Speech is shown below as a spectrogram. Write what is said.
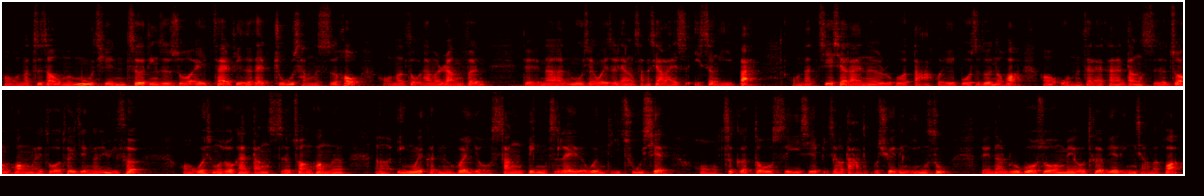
哦，那至少我们目前设定是说，哎，塞尔提克在主场的时候，哦，那走他们让分。对，那目前为止两场下来是一胜一败。哦，那接下来呢，如果打回波士顿的话，哦，我们再来看看当时的状况来做推荐跟预测。哦，为什么说看当时的状况呢？呃，因为可能会有伤兵之类的问题出现，哦，这个都是一些比较大的不确定因素。对，那如果说没有特别的影响的话，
